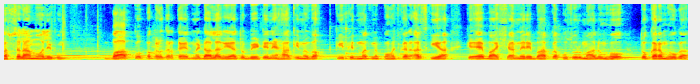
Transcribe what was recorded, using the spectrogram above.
السلام علیکم۔ باپ کو پکڑ کر قید میں ڈالا گیا تو بیٹے نے حاکم وقت کی خدمت میں پہنچ کر عرض کیا کہ اے بادشاہ، میرے باپ کا قصور معلوم ہو تو کرم ہوگا۔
